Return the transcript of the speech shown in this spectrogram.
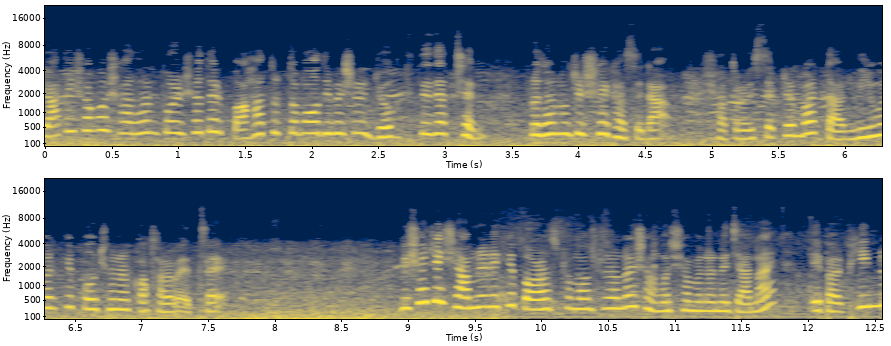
জাতিসংঘ সাধারণ পরিষদের বাহাত্তরতম অধিবেশনে যোগ দিতে যাচ্ছেন প্রধানমন্ত্রী শেখ হাসিনা। সতেরোই সেপ্টেম্বর তার নিউ ইয়র্কে পৌঁছানোর কথা রয়েছে। বিষয়টি সামনে রেখে পররাষ্ট্র মন্ত্রণালয় সংবাদ সম্মেলনে জানায়, এবার ভিন্ন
